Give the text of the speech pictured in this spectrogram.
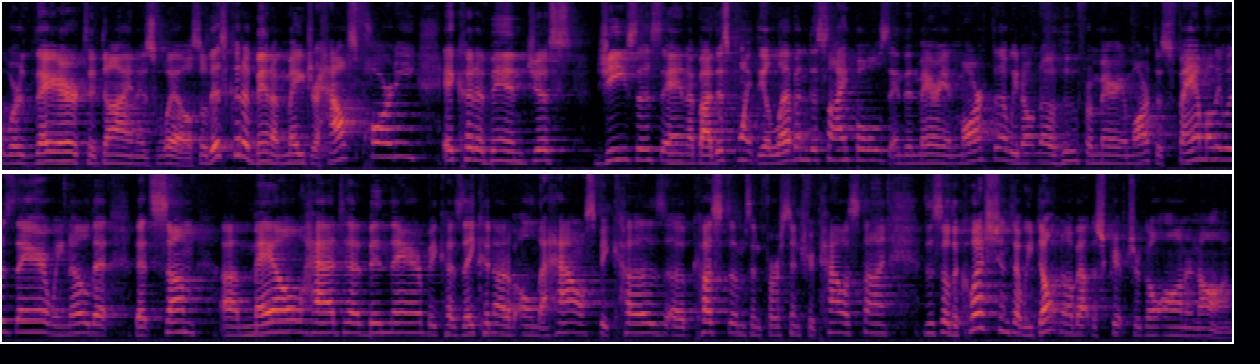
were there to dine as well. So this could have been a major house party. It could have been just Jesus and by this point the 11 disciples and then Mary and Martha. We don't know who from Mary and Martha's family was there. We know that, that some uh, male had to have been there because they could not have owned the house because of customs in first century Palestine. So the questions that we don't know about the scripture go on and on.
